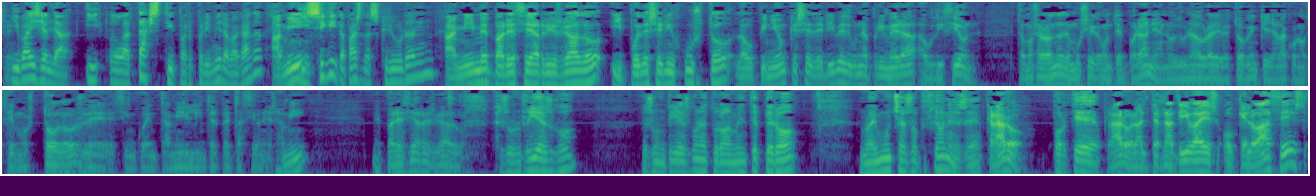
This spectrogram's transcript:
Sí. i vagi allà i la tasti per primera vegada A mi- i sigui capaç d'escriure'n... A mí me parece arriesgado y puede ser injusto la opinión que se derive de una primera audición. Estamos hablando de música contemporánea, no de una obra de Beethoven que ya la conocemos todos, de 50.000 interpretaciones. A mí me parece arriesgado. Es un riesgo, es un riesgo naturalmente, pero no hay muchas opciones, ¿eh? Claro, Porque, claro, la alternativa es o que lo haces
